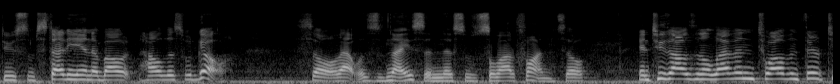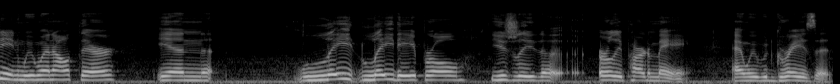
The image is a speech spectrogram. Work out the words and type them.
do some studying about how this would go. So that was nice and this was a lot of fun. So in 2011, 12, and 13, we went out there in late, late April, usually the early part of May, and we would graze it.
